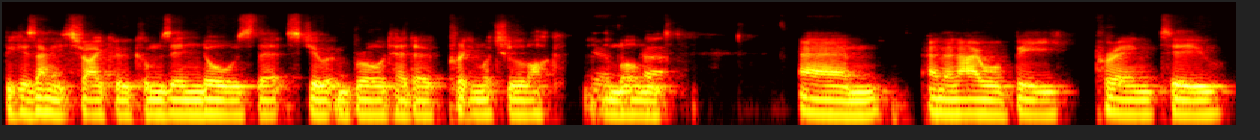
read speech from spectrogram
because any striker who comes in knows that Stewart and Broadhead are pretty much a lock at yeah, the moment. Um, and then I will be praying to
